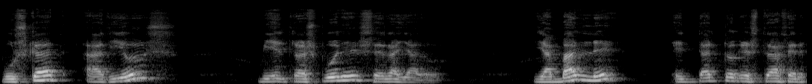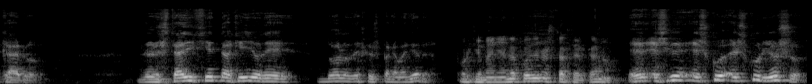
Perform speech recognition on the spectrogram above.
Buscad a Dios mientras puede ser hallado. Llamadle en tanto que está cercano. Nos está diciendo aquello de no lo dejes para mañana. Porque mañana puede no estar cercano. Es, es, es cu- es curioso.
